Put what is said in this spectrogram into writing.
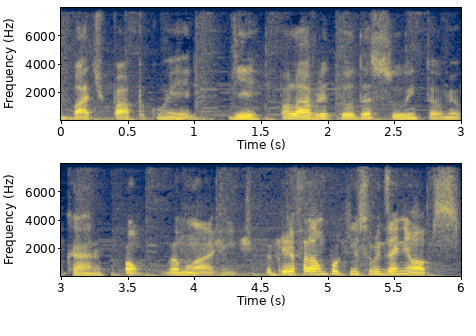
bate-papo com ele. Gui, palavra é toda sua, então, meu caro. Bom, vamos lá, gente. Eu queria falar um pouquinho sobre Design Ops,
